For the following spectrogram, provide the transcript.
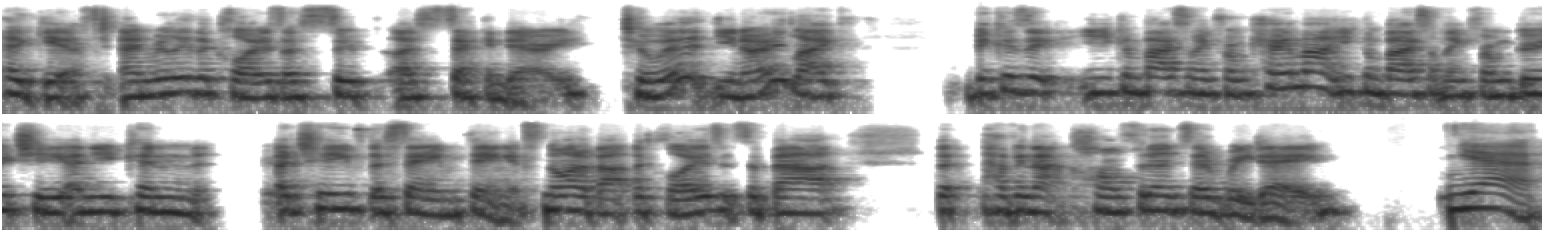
a gift. And really, the clothes are, super, are secondary to it, you know, like because it, you can buy something from Kmart, you can buy something from Gucci, and you can achieve the same thing. It's not about the clothes, it's about the, having that confidence every day. Yeah,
